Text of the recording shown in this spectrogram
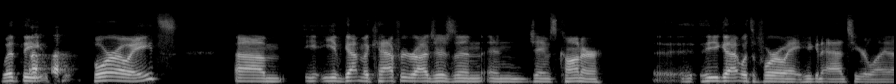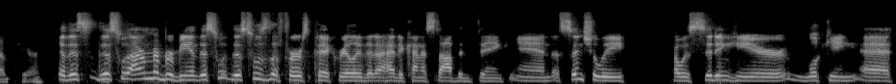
with the 408s. Um, you've got McCaffrey, Rodgers, and and James Conner. Uh, who you got with the 408? Who you can add to your lineup here? Yeah, this this I remember being this this was the first pick really that I had to kind of stop and think. And essentially, I was sitting here looking at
